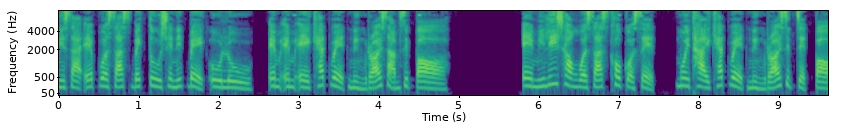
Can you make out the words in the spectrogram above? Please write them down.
มิซาเอฟเวอร์ซัสเบกตูชนิดเบกอูลู MMA แคทเวท130 ปอ เอมิลี่ชองเวอร์ซัสโคโกเซตมวยไทยแคทเวท117 ปอ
